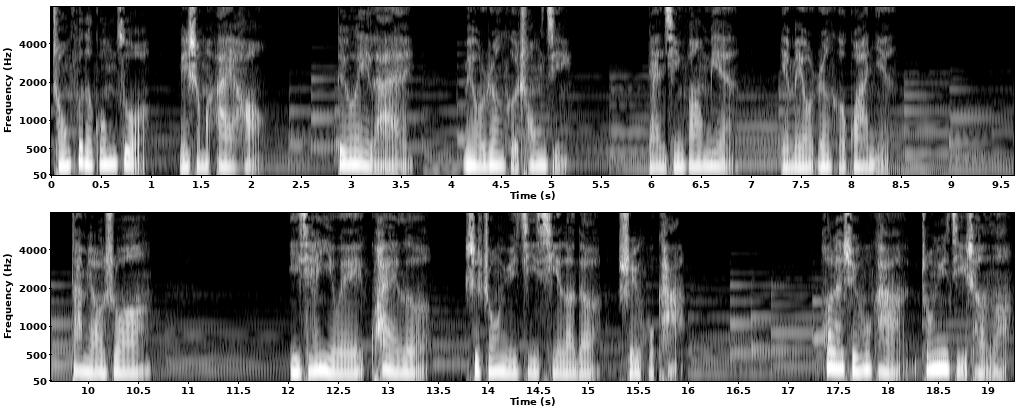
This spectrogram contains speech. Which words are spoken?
重复的工作，没什么爱好，对未来。没有任何憧憬，感情方面也没有任何挂念。大苗说：“以前以为快乐是终于集齐了的水浒卡，后来水浒卡终于集成了，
